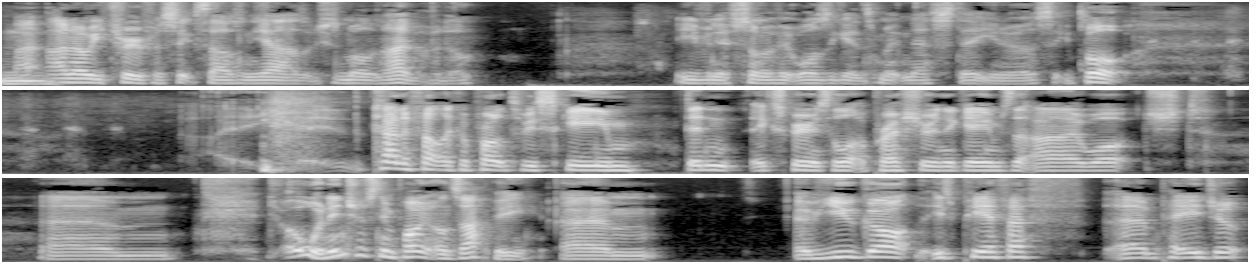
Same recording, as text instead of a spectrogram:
Mm. I, I know he threw for 6,000 yards, which is more than I've ever done. Even if some of it was against McNair State University. But it kind of felt like a product of his scheme. Didn't experience a lot of pressure in the games that I watched. Um, oh, an interesting point on Zappe. Um, have you got his PFF um, page up,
